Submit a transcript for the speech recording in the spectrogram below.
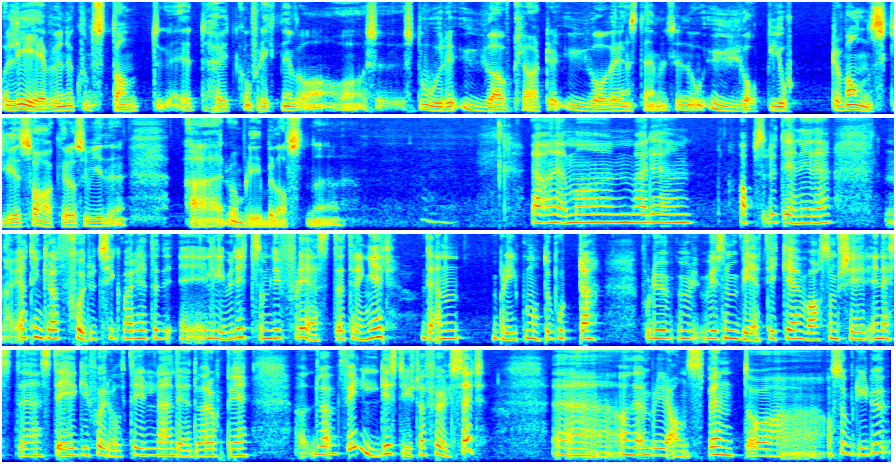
å leve under konstant et høyt konfliktnivå og store uavklarte uoverensstemmelser, noe uoppgjorte, vanskelige saker osv. er å bli belastende. Ja, jeg må være absolutt enig i det. Jeg tenker at forutsigbarhet i livet ditt, som de fleste trenger, den blir på en måte borte. For du liksom vet ikke hva som skjer i neste steg i forhold til det du er oppi. Du er veldig styrt av følelser. Eh, og den blir anspent, og, og så blir du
